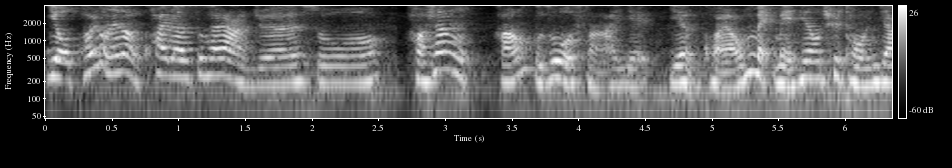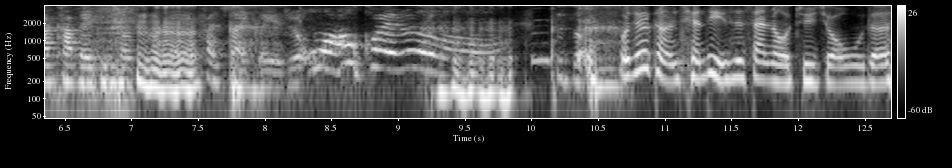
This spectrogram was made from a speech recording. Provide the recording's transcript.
有朋友那种快乐是会让人觉得说。好像好像不做啥也也很快乐，我每每天都去同一家咖啡厅看帅哥，也觉得哇好快乐哦。这种我觉得可能前提是三楼居酒屋的，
